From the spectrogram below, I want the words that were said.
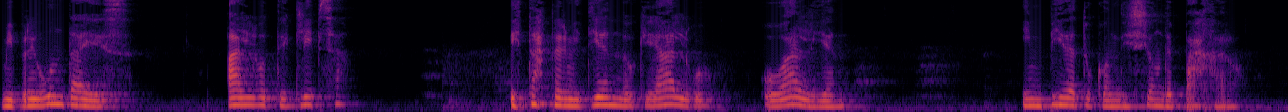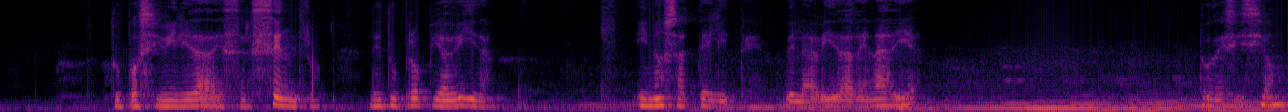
Mi pregunta es, ¿algo te eclipsa? ¿Estás permitiendo que algo o alguien impida tu condición de pájaro, tu posibilidad de ser centro de tu propia vida y no satélite de la vida de nadie? Tu decisión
